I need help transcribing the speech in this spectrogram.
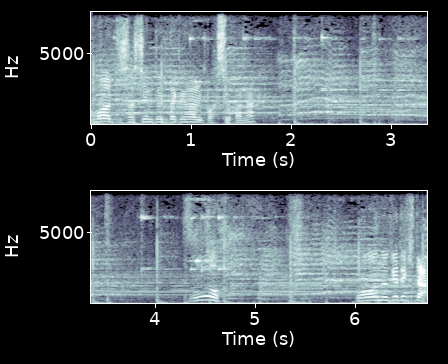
思わず写真撮りたくなる場所かなおお抜けてきた。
